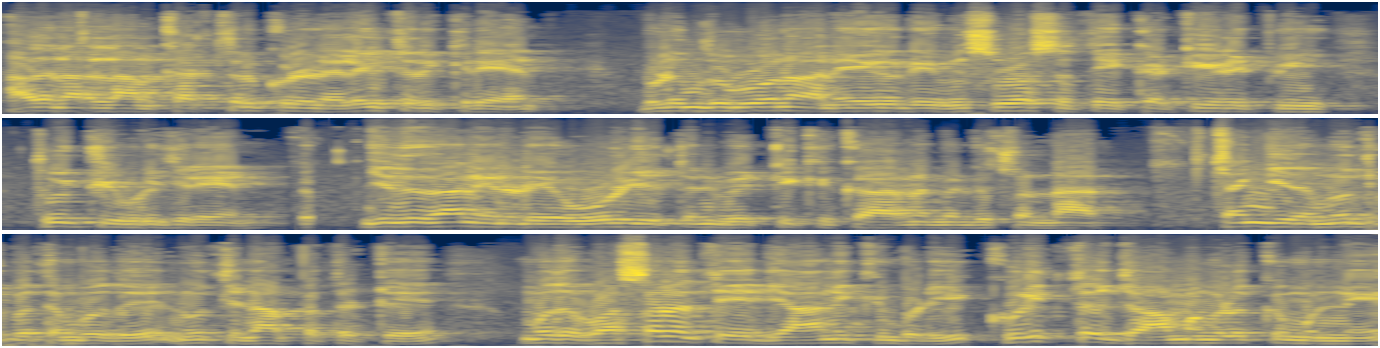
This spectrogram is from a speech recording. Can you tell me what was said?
அதனால் நான் கர்த்தருக்குள் நிலைத்திருக்கிறேன். விழுந்து போன அநேகருடைய விசுவாசத்தை கட்டி எழுப்பி தூக்கி விடுகிறேன். இதுதான் என்னுடைய ஊழியத்தின் வெற்றிக்கு காரணம் என்று சொன்னார். சங்கீதம் நூத்தி பத்தொன்பது நூத்தி நாற்பத்தெட்டு முத வசனத்தை தியானிக்கும்படி குறித்த ஜாமங்களுக்கு முன்னே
